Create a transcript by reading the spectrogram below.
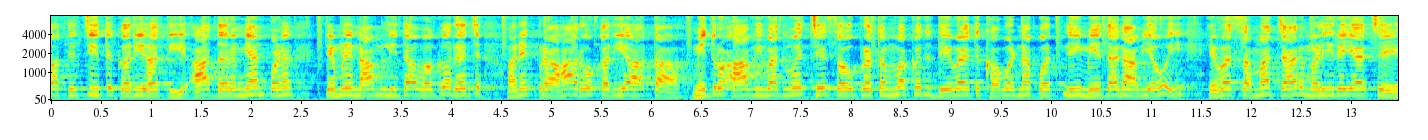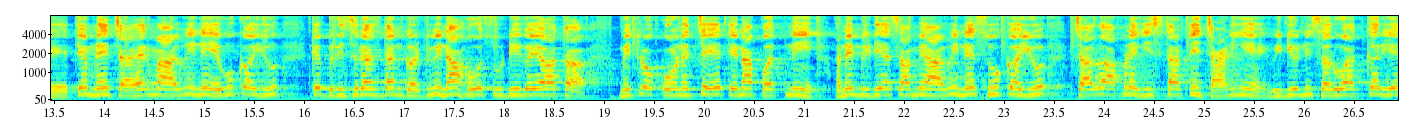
વાતચીત કરી હતી. આ દરમિયાન પણ તેમણે નામ લીધા વગર જ અનેક પ્રહારો કર્યા હતા. મિત્રો, આ વિવાદ વચ્ચે સૌ પ્રથમ વખત દેવાયત ખવડના પત્ની મેદાન આવ્યા હોય એવા સમાચાર મળી રહ્યા છે. તેમણે જાહેરમાં આવીને એવું કહ્યું કે બ્રિજરાજદાન ગઢવીના હોશ ઉડી ગયા હતા. મિત્રો, કોણ છે તેના પત્ની? અને મીડિયા સામે આવીને શું કહ્યું? ચાલો આપણે વિસ્તારથી જાણીએ. વિડીયોની શરૂઆત કરીએ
